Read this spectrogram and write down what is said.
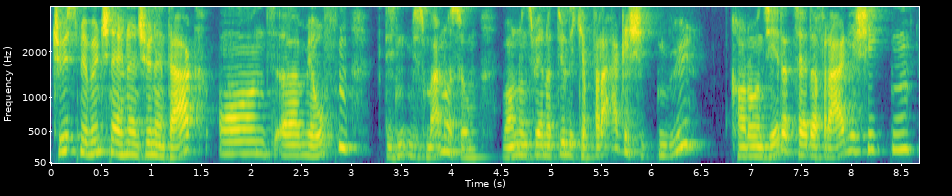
tschüss, wir wünschen euch noch einen schönen Tag und äh, wir hoffen, das müssen wir auch noch sagen, wenn uns wer natürlich eine Frage schicken will, kann er uns jederzeit eine Frage schicken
